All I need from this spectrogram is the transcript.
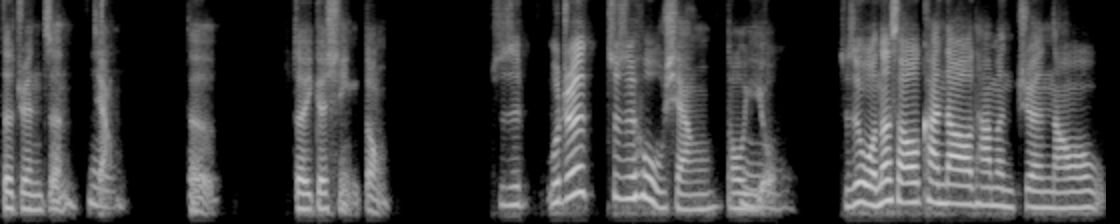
的捐赠这样嗯。的、的一个行动，就是我觉得就是互相都有。嗯。只是我那时候看到他们捐，然后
